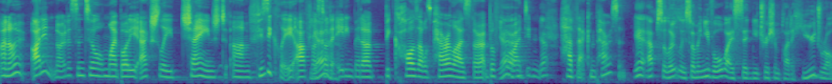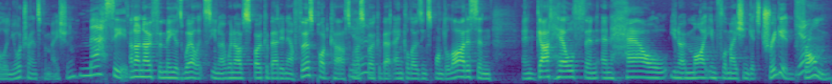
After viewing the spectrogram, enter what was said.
I know. I didn't notice until my body actually changed um, physically after I started eating better because I was paralyzed. Though before Yeah, I didn't yeah. have that comparison. Yeah, absolutely. So, I mean, you've always said nutrition played a huge role in your transformation. Massive. And I know for me as well, it's, you know, when I've spoke about in our first podcast, when I spoke about ankylosing spondylitis and and gut health and and how, you know, my inflammation gets triggered Yeah. from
